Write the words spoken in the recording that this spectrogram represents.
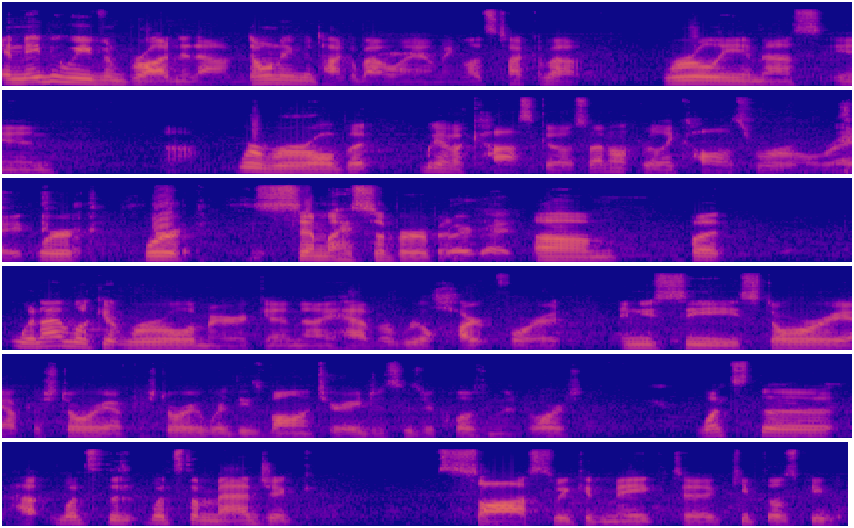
and maybe we even broaden it out. Don't even talk about Wyoming. Let's talk about rural EMS in. Um, we're rural, but we have a Costco, so I don't really call us rural, right? We're we're semi-suburban. Right, right. Um, but when I look at rural America, and I have a real heart for it, and you see story after story after story where these volunteer agencies are closing their doors, what's the how, what's the what's the magic sauce we could make to keep those people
